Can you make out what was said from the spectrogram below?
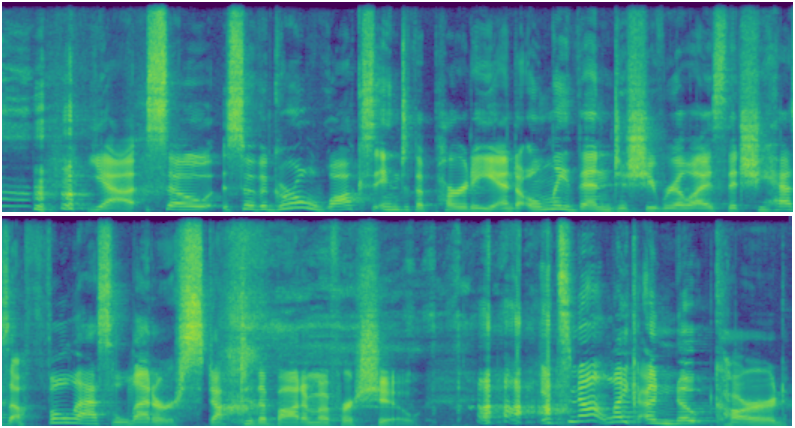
yeah. So so the girl walks into the party and only then does she realize that she has a full ass letter stuck to the bottom of her shoe. it's not like a note card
